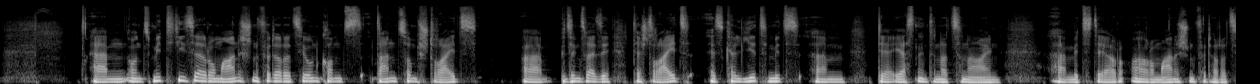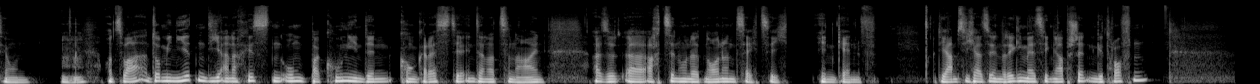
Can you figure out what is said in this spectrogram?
Ähm, und mit dieser Romanischen Föderation kommt es dann zum Streit, äh, beziehungsweise der Streit eskaliert mit ähm, der ersten Internationalen, äh, mit der äh, Romanischen Föderation. Mhm. Und zwar dominierten die Anarchisten um Bakunin den Kongress der Internationalen, also äh, 1869 in Genf. Die haben sich also in regelmäßigen Abständen getroffen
